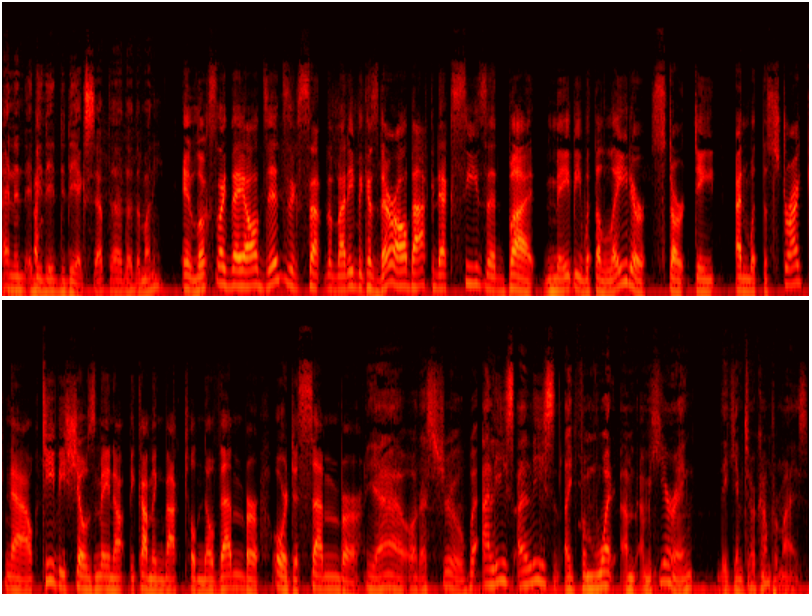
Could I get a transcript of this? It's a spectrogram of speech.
and then did, did, did they accept the, the, the money? It looks like they all did accept the money because they're all back next season, but maybe with a later start date and with the strike now, TV shows may not be coming back till November or December. Yeah, oh, that's true. But at least, at least, like from what I'm, I'm hearing, they came to a compromise,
